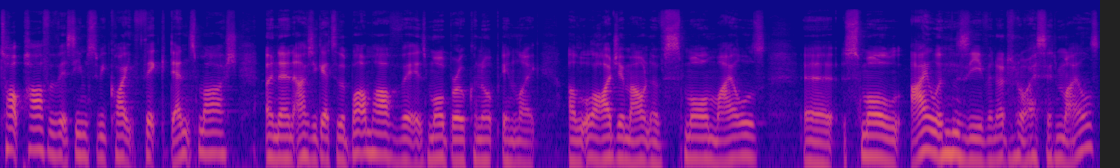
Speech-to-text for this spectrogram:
top half of it seems to be quite thick, dense marsh, and then as you get to the bottom half of it, it's more broken up in like a large amount of small miles, uh, small islands even, I don't know why I said miles,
